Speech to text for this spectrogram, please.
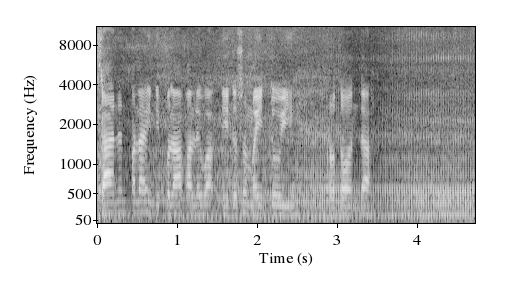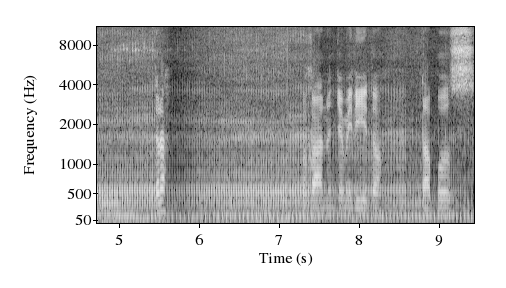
Kanan pala, hindi pala kaliwa dito sa may Tuy Rotonda. Tara. Kakanan kami dito. Tapos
